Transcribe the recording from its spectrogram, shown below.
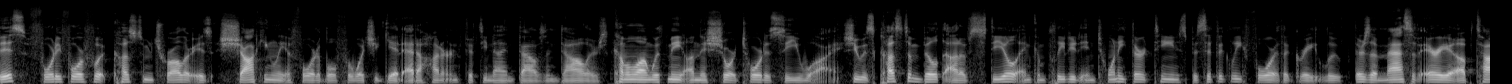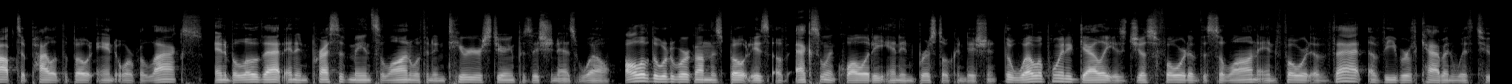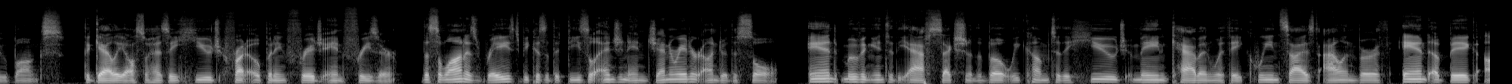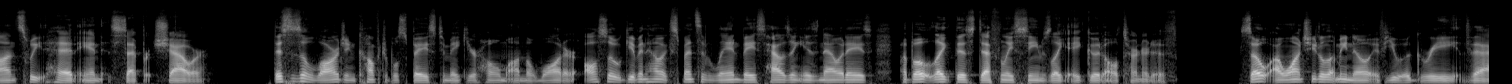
This 44 foot custom trawler is shockingly affordable for what you get at $159,000. Come along with me on this short tour to see why. She was custom built out of steel and completed in 2013 specifically for the Great Loop. There's a massive area up top to pilot the boat and or relax, and below that an impressive main salon with an interior steering position as well. All of the woodwork on this boat is of excellent quality and in Bristol condition. The well-appointed galley is just forward of the salon and forward of that a V-berth cabin with two bunks. The galley also has a huge front opening fridge and freezer. The salon is raised because of the diesel engine and generator under the sole. And moving into the aft section of the boat, we come to the huge main cabin with a queen sized island berth and a big ensuite head and separate shower. This is a large and comfortable space to make your home on the water. Also, given how expensive land based housing is nowadays, a boat like this definitely seems like a good alternative. So, I want you to let me know if you agree that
